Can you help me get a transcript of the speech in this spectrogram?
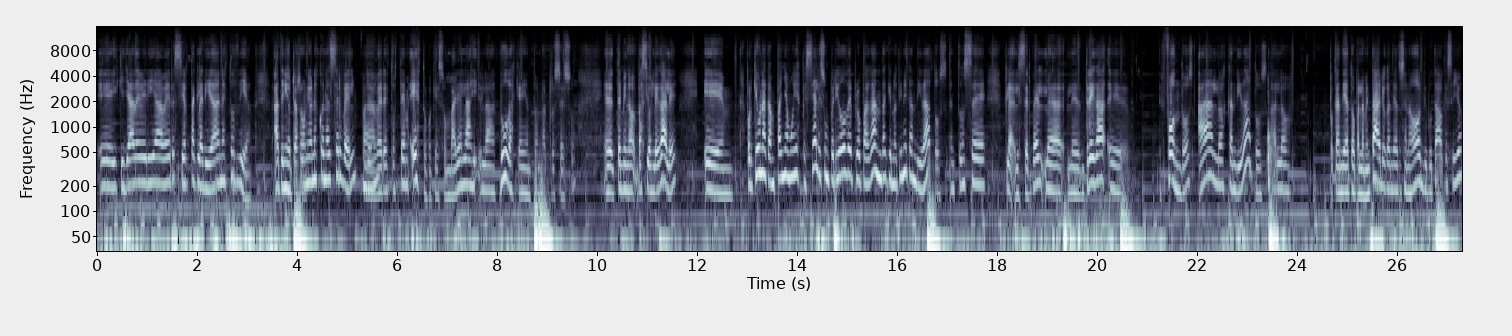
eh, y que ya debería haber cierta claridad en estos días. Ha tenido tres reuniones con el CERVEL para Ya. ver estos temas, esto, porque son varias las, las dudas que hay en torno al proceso, en términos vacíos legales, eh, porque es una campaña muy especial, es un periodo de propaganda que no tiene candidatos. Entonces, claro, el CERVEL le, le entrega eh, fondos a los candidatos, a los candidato parlamentario, candidato a senador, diputado, qué sé yo,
